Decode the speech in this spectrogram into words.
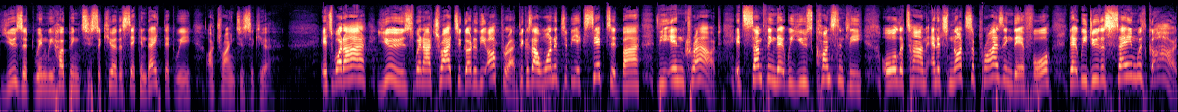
use it when we're hoping to secure the second date that we are trying to secure. It's what I used when I tried to go to the opera because I wanted to be accepted by the in crowd. It's something that we use constantly all the time. And it's not surprising, therefore, that we do the same with God.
